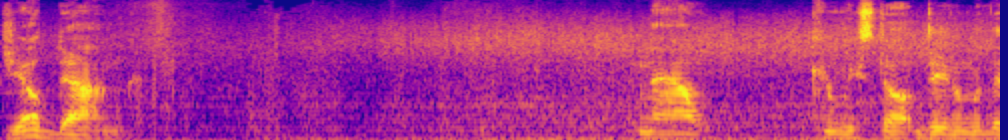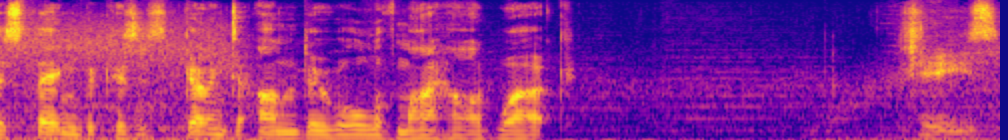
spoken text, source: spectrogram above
Job done. Now, can we start dealing with this thing because it's going to undo all of my hard work. Jeez.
